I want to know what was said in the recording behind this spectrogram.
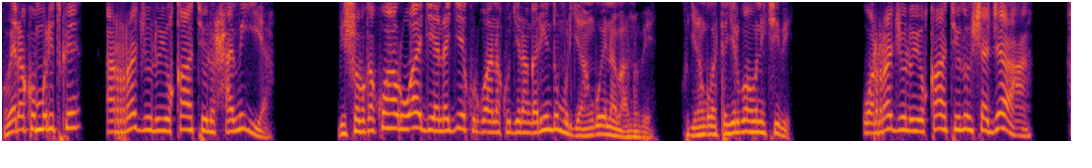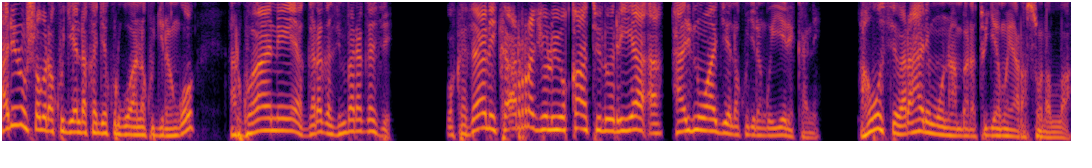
Kubera ko muri twe arrajulu yuqatilu hamiya bishoboka ko hari uwagenda agiye kurwana kugira ngo arinde umuryango we n'abantu be kugira ngo batagerwaho n'ikibi. Warrajulu yuqatilu shajaa. Hari n'ushobora kugenda akajya kurwana kugira ngo arwane agaragaze imbaraga ze. Wakadhalika arrajulu yuqatilu riyaa. Hari n'uwagenda kugira ngo yiyerekane. Aho bose barahari mu ntambara tujyamo ya rasulallah.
